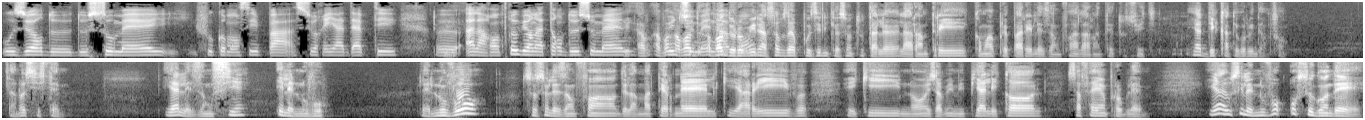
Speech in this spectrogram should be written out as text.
aux heures de, de sommeil? Il faut commencer par se réadapter euh, à la rentrée ou bien on attend deux semaines, Oui, avant, une avant de- semaine avant de avant? revenir à ça, vous avez posé une question tout à l'heure, la rentrée, comment préparer les enfants à la rentrée tout de suite? Il y a deux catégories d'enfants dans notre système. Il y a les anciens et les nouveaux. Les nouveaux, ce sont les enfants de la maternelle qui arrivent et qui n'ont jamais mis pied à l'école. Ça fait un problème. Il y a aussi les nouveaux au secondaire.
